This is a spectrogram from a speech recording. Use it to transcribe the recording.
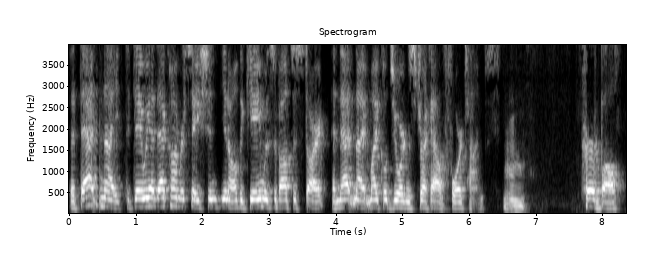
that that night, the day we had that conversation, you know, the game was about to start, and that night Michael Jordan struck out four times. Mm. Curveball.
